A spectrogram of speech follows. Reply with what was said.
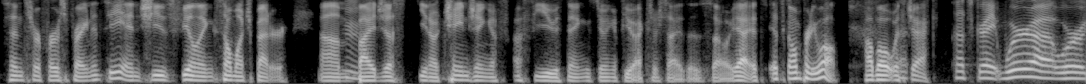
since her first pregnancy, and she's feeling so much better um, Hmm. by just you know changing a few things, doing a few exercises. So yeah, it's it's going pretty well. How about with Uh, Jack? That's great. We're uh, we're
